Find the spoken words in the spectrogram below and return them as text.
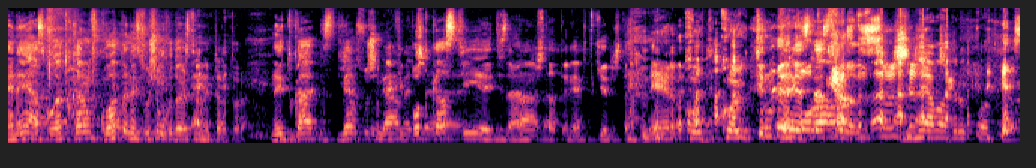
Е, не, аз когато карам в колата не слушам художествена литература. Не, тогава гледам, слушам някакви вече- подкасти, е, дизайн Да, нещата, да, някакви такива неща. Е, кой, кой друг Е, подкаст да, да слушаш? Няма друг подкаст.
